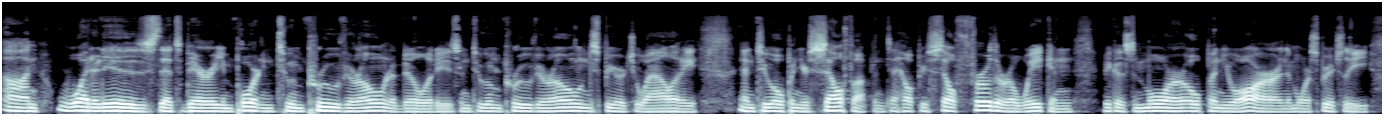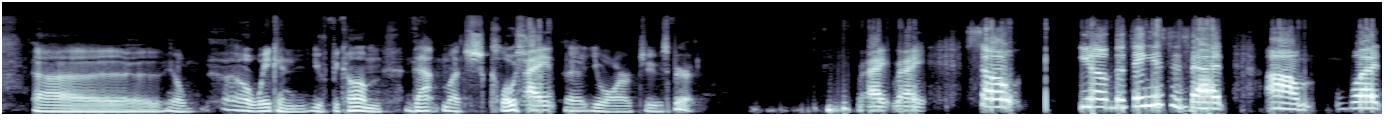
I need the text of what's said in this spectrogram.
on what it is that's very important to improve your own abilities and to improve your own spirituality and to open yourself up and to help yourself further awaken. Because the more open you are and the more spiritually uh, you know awakened you've become, that much closer right. uh, you are to spirit. Right, right. So, you know, the thing is, is that um, what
